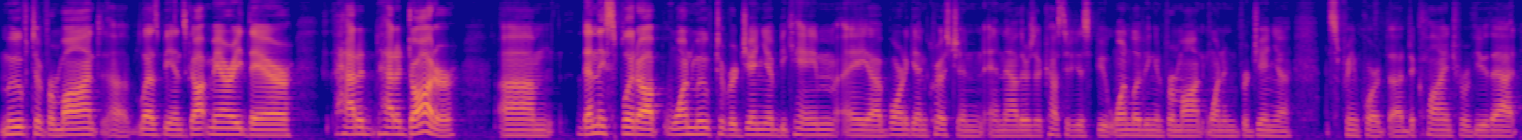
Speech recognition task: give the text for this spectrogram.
moved to Vermont. Uh, lesbians got married there, had a had a daughter. Um, then they split up. One moved to Virginia, became a uh, born again Christian, and now there's a custody dispute. One living in Vermont, one in Virginia. The Supreme Court uh, declined to review that.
